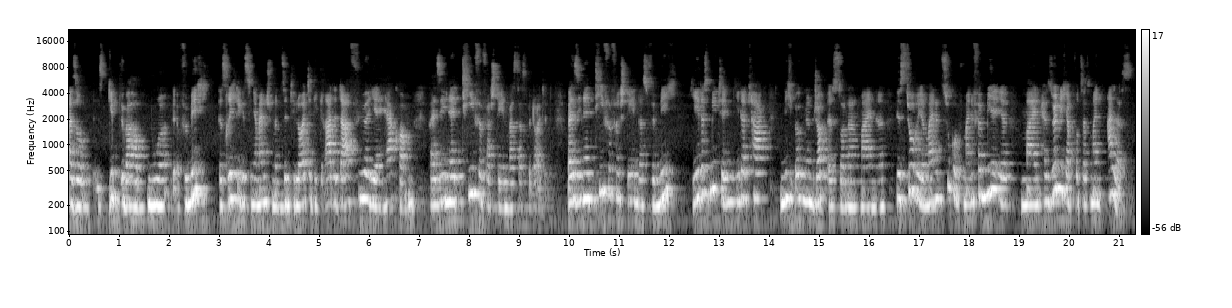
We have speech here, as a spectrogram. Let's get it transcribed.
Also es gibt überhaupt nur, für mich, das richtige Senior Management sind die Leute, die gerade dafür hierher kommen, weil sie in der Tiefe verstehen, was das bedeutet. Weil sie in der Tiefe verstehen, dass für mich jedes Meeting, jeder Tag nicht irgendein Job ist, sondern meine Historie, meine Zukunft, meine Familie, mein persönlicher Prozess, mein alles.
